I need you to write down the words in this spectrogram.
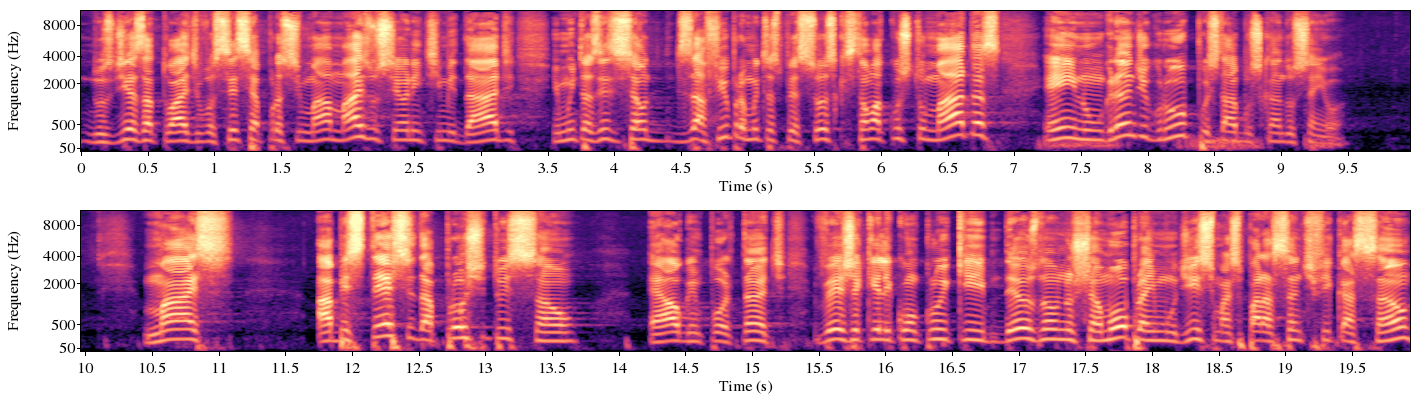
nos dias atuais, de você se aproximar mais do Senhor em intimidade, e muitas vezes isso é um desafio para muitas pessoas que estão acostumadas em, num grande grupo, estar buscando o Senhor. Mas abster-se da prostituição é algo importante. Veja que ele conclui que Deus não nos chamou para a imundície, mas para a santificação.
